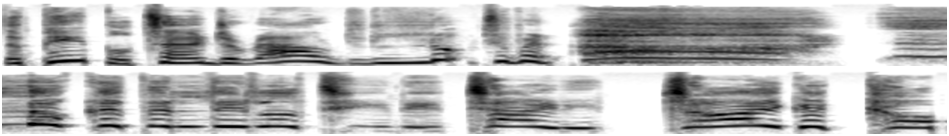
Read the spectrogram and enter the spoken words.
the people turned around and looked and went, Oh, look at the little teeny tiny tiger cub.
